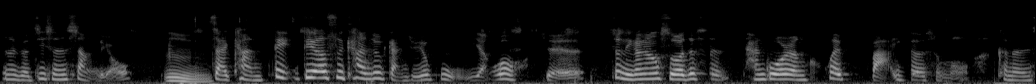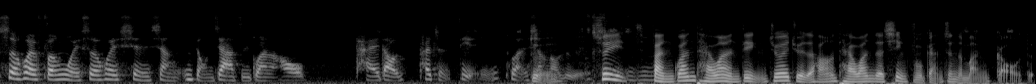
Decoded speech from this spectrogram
那个《寄生上流》，嗯，再看第第二次看就感觉又不一样。我觉得就你刚刚说，就是韩国人会把一个什么。可能社会氛围、社会现象一种价值观，然后拍到拍成电影，突然想到这个。所以反观台湾的电影，就会觉得好像台湾的幸福感真的蛮高的。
